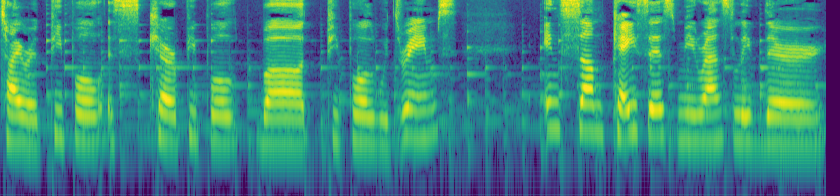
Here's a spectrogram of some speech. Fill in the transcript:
tired people, scared people, but people with dreams. In some cases, migrants leave their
